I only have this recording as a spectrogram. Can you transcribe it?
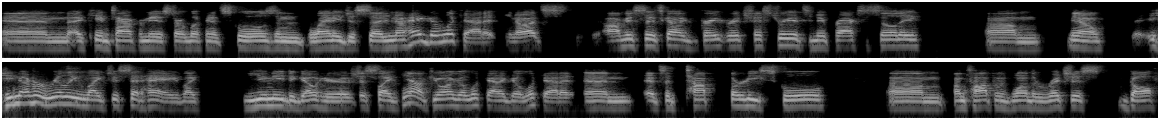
and it came time for me to start looking at schools. And Lanny just said, you know, hey, go look at it. You know, it's obviously it's got a great, rich history. It's a new practice facility. Um, you know, he never really like just said, hey, like you need to go here. It was just like, yeah, if you want to go look at it, go look at it. And it's a top 30 school um, on top of one of the richest golf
